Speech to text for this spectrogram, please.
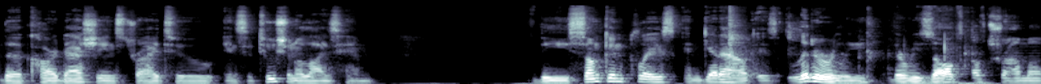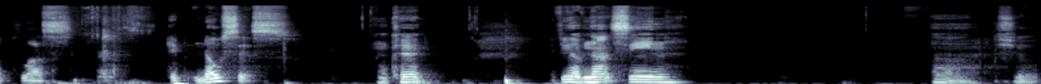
the Kardashians tried to institutionalize him the sunken place in get out is literally the result of trauma plus hypnosis. Okay. If you have not seen, oh, shoot.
